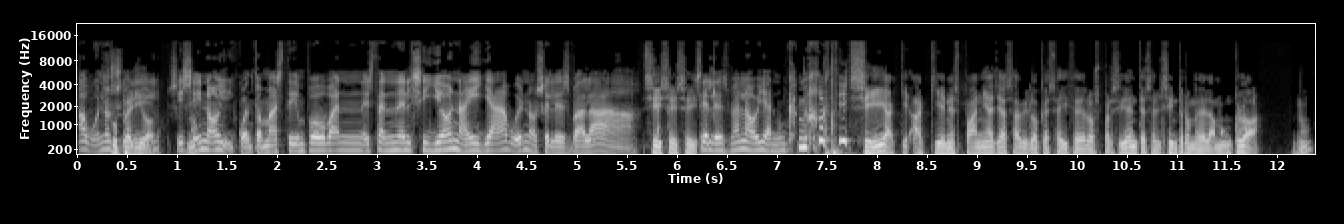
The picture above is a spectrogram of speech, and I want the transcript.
ah, bueno, superior. Sí, sí, ¿no? Y cuanto más tiempo van están en el sillón, ahí ya, bueno, se les va la sí, sí, sí. se les va la olla, nunca mejor dicho. Sí, aquí, aquí en España ya sabéis lo que se dice de los presidentes, el síndrome de la Moncloa. ¿No?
